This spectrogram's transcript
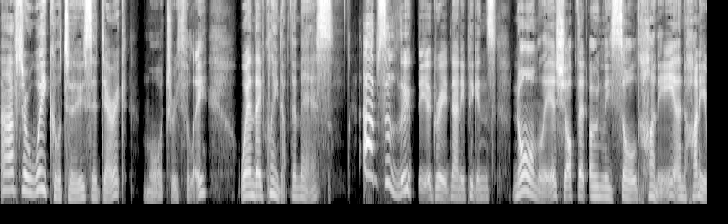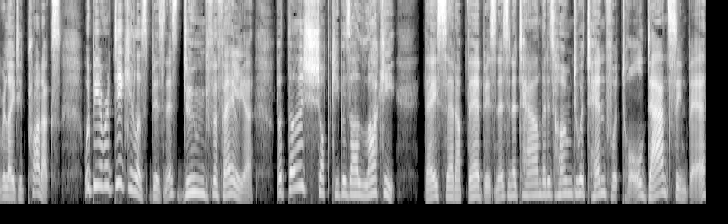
After a week or two, said Derek, more truthfully, when they've cleaned up the mess. Absolutely, agreed Nanny Piggins. Normally, a shop that only sold honey and honey related products would be a ridiculous business doomed for failure. But those shopkeepers are lucky. They set up their business in a town that is home to a 10 foot tall dancing bear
